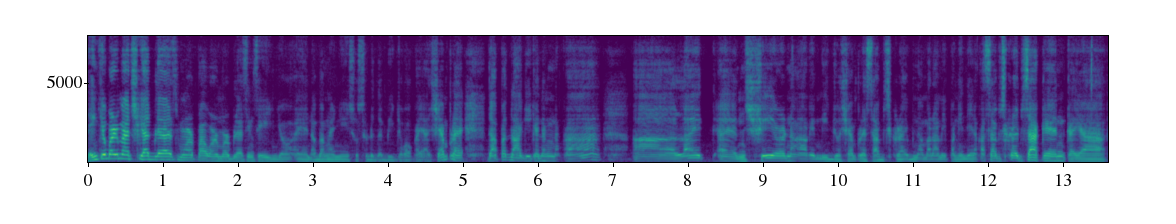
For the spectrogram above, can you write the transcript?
Thank you very much. God bless. More power, more blessings sa inyo. And abangan nyo yung susunod na video ko. Kaya syempre, dapat lagi ka nang naka ah, like and share ng aking video. Syempre, subscribe na. Marami pang hindi nakasubscribe sa akin. Kaya,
